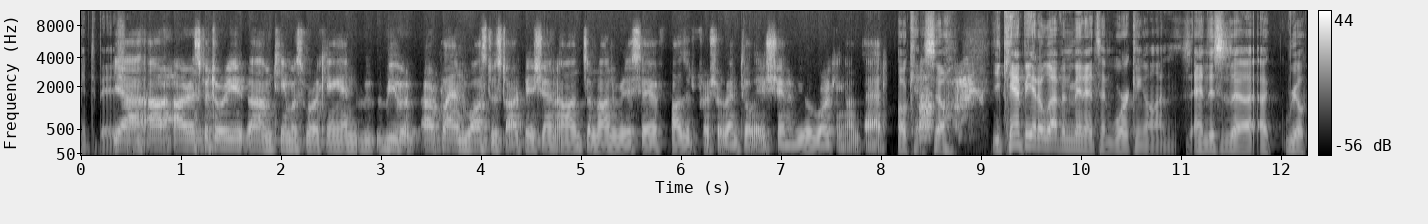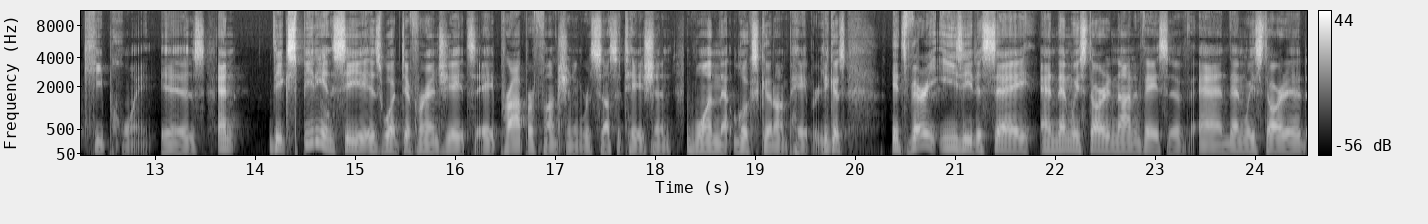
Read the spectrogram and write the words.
intubation. Yeah, our, our respiratory um, team was working, and we were our plan was to start patient on some non-invasive positive pressure ventilation, and we were working on that. Okay, so you can't be at 11 minutes and working on, and this is a, a real key point is and. The expediency is what differentiates a proper functioning resuscitation, one that looks good on paper. Because it's very easy to say, and then we started non-invasive, and then we started,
